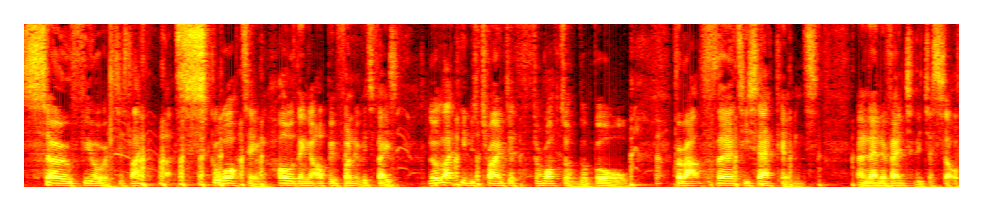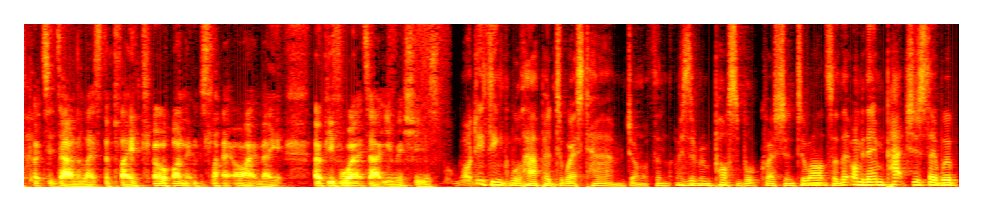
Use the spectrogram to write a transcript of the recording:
so furious, just like, like squatting, holding it up in front of his face. Looked like he was trying to throttle the ball for about thirty seconds, and then eventually just sort of puts it down and lets the play go on. It was like, all right, mate, hope you've worked out your issues. What do you think will happen to West Ham, Jonathan? It's an impossible question to answer. I mean, in patches they were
